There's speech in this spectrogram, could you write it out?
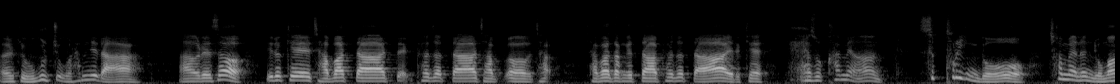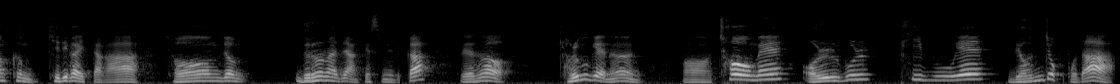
이렇게 우글쭈글 합니다. 아, 그래서 이렇게 잡았다 펴졌다 잡, 어, 잡, 잡아당겼다 펴졌다 이렇게 계속 하면 스프링도 처음에는 요만큼 길이가 있다가 점점 늘어나지 않겠습니까? 그래서 결국에는 어, 처음에 얼굴 피부의 면적보다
